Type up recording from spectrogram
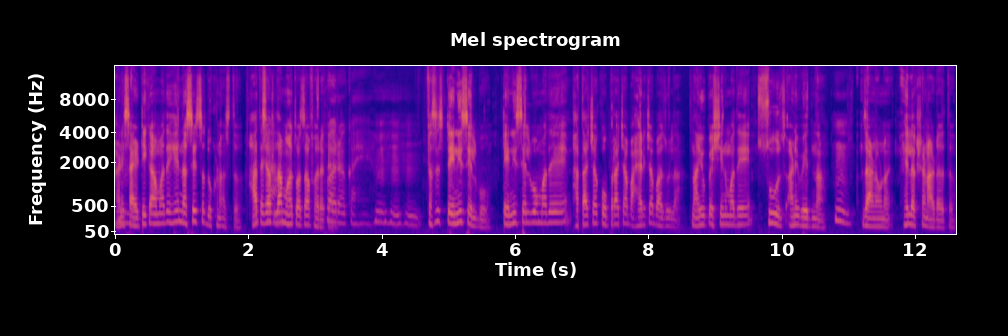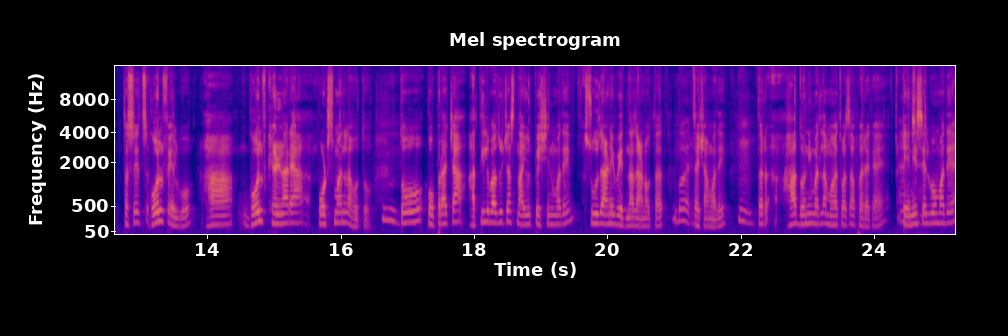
आणि. सायटिकामध्ये हे नसेचं दुखणं असतं. हा. त्याच्यातला महत्त्वाचा फरक आहे. तसेच टेनिस एल्बो. टेनिस एल्बोमध्ये हाताच्या कोपराच्या बाहेरच्या बाजूला स्नायूपेशींमध्ये सूज आणि वेदना जाणवणं हे लक्षण आढळतं. तसेच गोल्फ एल्बो हा गोल्फ खेळणाऱ्या स्पोर्ट्समनला होतो. तो कोपराच्या आतील बाजूच्या स्नायूपेशींमध्ये सूज आणि वेदना जाणवतात त्याच्यामध्ये. तर हा दोन्हीमधला महत्त्वाचा फरक आहे. टेनिस एल्बोमध्ये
